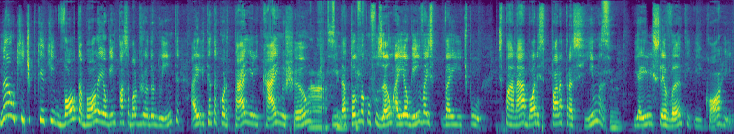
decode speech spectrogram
não, que tipo, que, que volta a bola e alguém passa a bola pro jogador do Inter, aí ele tenta cortar e ele cai no chão ah, e dá toda uma confusão, aí alguém vai, vai tipo, espanar a bola, espana para cima. Sim. E aí ele se levanta e, e corre.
